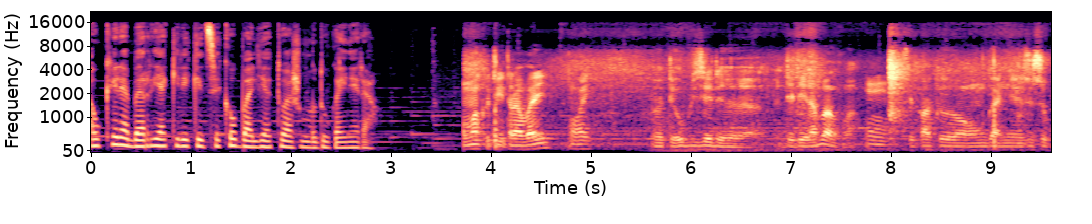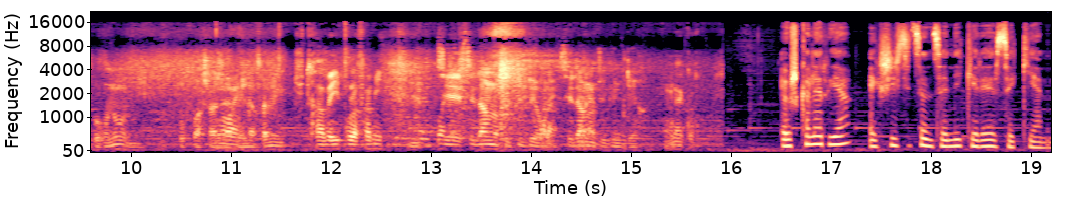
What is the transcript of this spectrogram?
aukera berriak irekitzeko baliatu asmo du gainera. Moi, que tu travailles, oui. Tu es obligé de, d'aider là-bas. Quoi. Mm. C'est pas qu'on gagne juste pour nous, mais pour pouvoir changer ouais. la famille. Tu travailles pour la famille mm. C'est, c'est dans notre culture, ouais. c'est dans ouais. notre culture. D'accord. Euskal Herria existitzen zenik ere ezekien,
